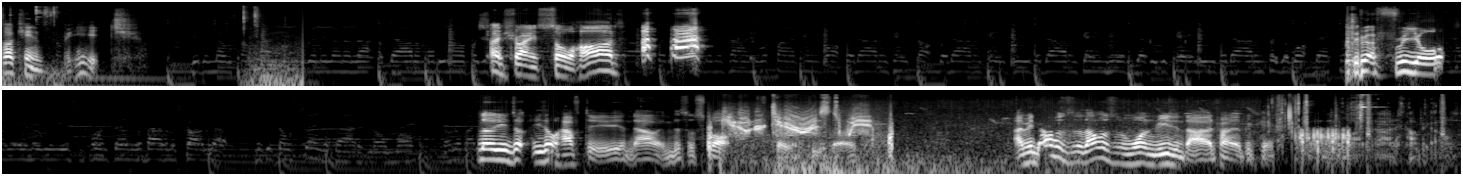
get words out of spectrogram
Fucking bitch. I'm trying so hard. Through a free all. No, you don't. You don't have to now. There's a spot. Counter-terrorists win. I mean, that was that was one reason that I tried to become. Oh my god, this can't be us.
